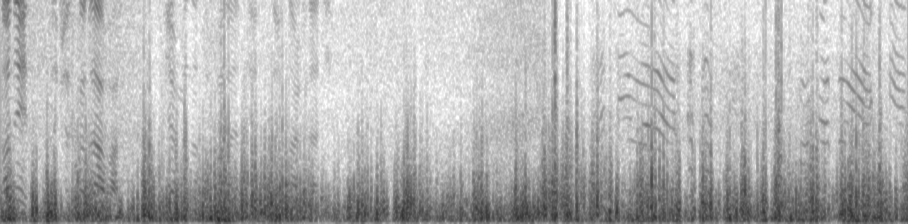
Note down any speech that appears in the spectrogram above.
No nic, to wszystko dla Was. Idziemy na tą Walencję, coś nagrać. Lecimy. Pokazuję, jak pięknie.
